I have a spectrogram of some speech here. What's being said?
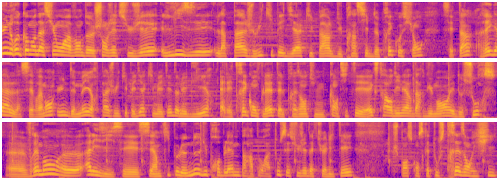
Une recommandation avant de changer de sujet, lisez la page Wikipédia qui parle du principe de précaution. C'est un régal, c'est vraiment une des meilleures pages Wikipédia qui m'a été donnée de lire. Elle est très complète, elle présente une quantité extraordinaire d'arguments et de sources. Euh, vraiment, euh, allez-y, c'est un petit peu le nœud du problème par rapport à tous ces sujets d'actualité. Je pense qu'on serait tous très enrichis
